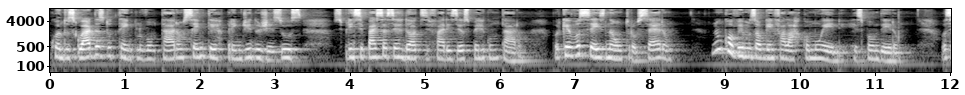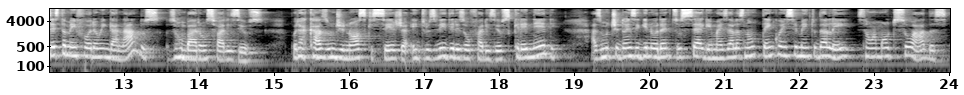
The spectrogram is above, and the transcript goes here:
Quando os guardas do templo voltaram sem ter prendido Jesus, os principais sacerdotes e fariseus perguntaram: Por que vocês não o trouxeram? Nunca ouvimos alguém falar como ele, responderam. Vocês também foram enganados? zombaram os fariseus. Por acaso um de nós que seja, entre os líderes ou fariseus, crê nele? As multidões ignorantes o seguem, mas elas não têm conhecimento da lei, são amaldiçoadas.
